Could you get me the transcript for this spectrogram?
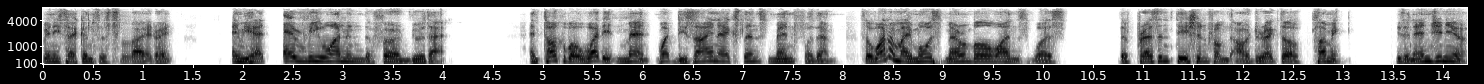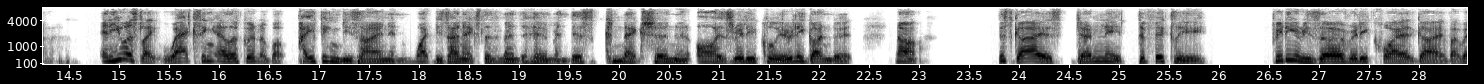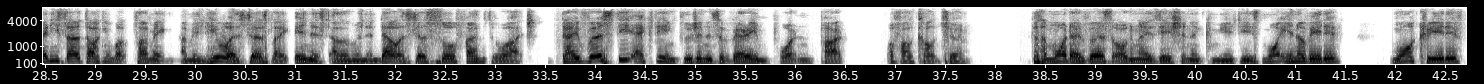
20 seconds a slide, right? And we had everyone in the firm do that and talk about what it meant, what design excellence meant for them. So one of my most memorable ones was the presentation from our director of plumbing. He's an engineer. And he was like waxing eloquent about piping design and what design excellence meant to him and this connection. And oh, it's really cool. He really got into it. Now, this guy is generally typically pretty reserved, really quiet guy. But when he started talking about plumbing, I mean, he was just like in his element, and that was just so fun to watch. Diversity, actually, inclusion is a very important part of our culture because a more diverse organization and community is more innovative, more creative,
